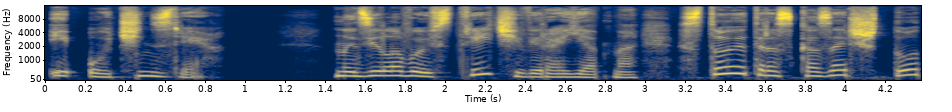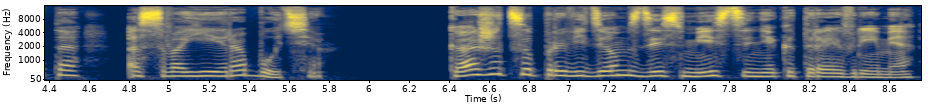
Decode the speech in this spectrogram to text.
и очень зря. На деловой встрече, вероятно, стоит рассказать что-то о своей работе. Кажется, проведем здесь вместе некоторое время.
